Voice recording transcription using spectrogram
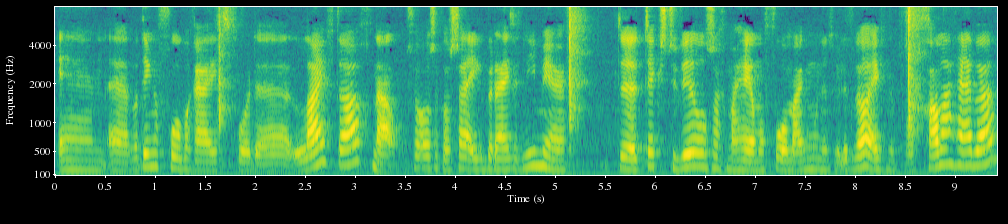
En uh, wat dingen voorbereid voor de live dag. Nou, zoals ik al zei, ik bereid het niet meer te textueel zeg maar helemaal voor. Maar ik moet natuurlijk wel even een programma hebben.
